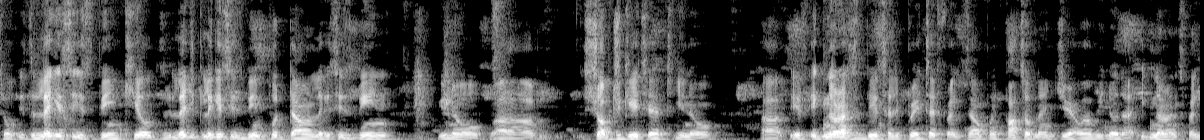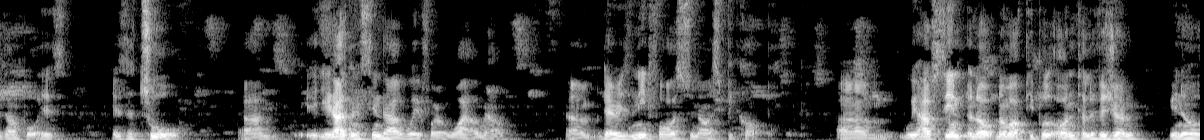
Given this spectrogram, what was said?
So if the legacy is being killed, the legacy is being put down, legacy is being, you know, um, subjugated, you know, uh, if ignorance is being celebrated, for example, in parts of Nigeria where we know that ignorance, for example, is is a tool, um, it, it, has been seen that way for a while now. Um, there is need for us to now speak up. Um, we have seen a number of people on television, you know,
